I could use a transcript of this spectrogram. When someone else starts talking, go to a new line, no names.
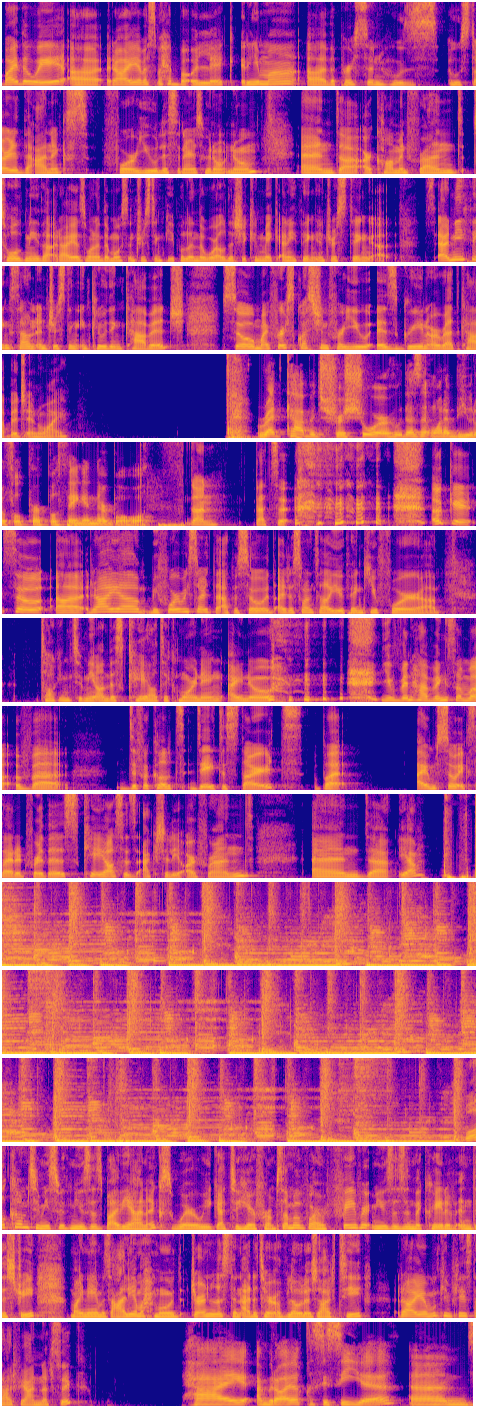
By the way, uh, Raya, بس بحب أقول لك, Rima, uh, the person who's who started the annex for you listeners who don't know, and uh, our common friend told me that Raya is one of the most interesting people in the world, and she can make anything interesting, uh, anything sound interesting, including cabbage. So my first question for you is green or red cabbage, and why?
Red cabbage for sure. Who doesn't want a beautiful purple thing in their bowl?
Done. That's it. okay, so uh, Raya, before we start the episode, I just want to tell you thank you for uh, talking to me on this chaotic morning. I know you've been having somewhat of a difficult day to start, but I'm so excited for this. Chaos is actually our friend. And uh, yeah. Welcome to Meets with Muses by The Annex, where we get to hear from some of our favorite muses in the creative industry. My name is Aaliyah Mahmoud, journalist and editor of Lawla Jarti. Raya, ممكن please تعرفي عن نفسك?
Hi, I'm Raya Kassisieh, and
